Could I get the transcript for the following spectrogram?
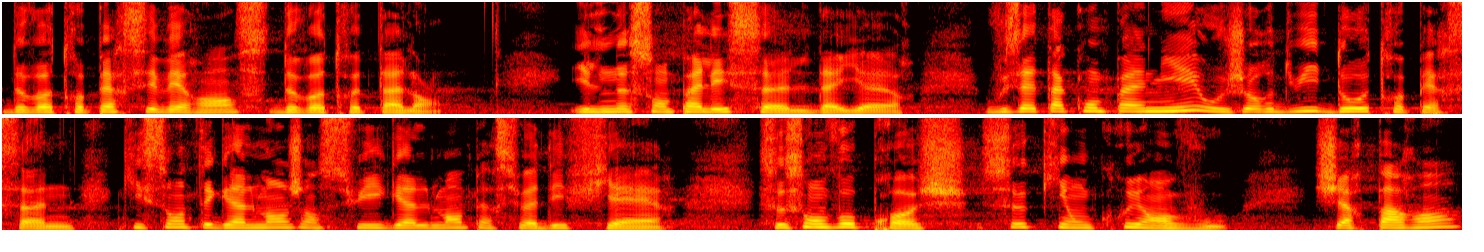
de votre persévérance, de votre talent. Ils ne sont pas les seuls d'ailleurs. Vous êtes accompagnés aujourd'hui d'autres personnes qui sont également, j'en suis également persuadée, fiers. Ce sont vos proches, ceux qui ont cru en vous, Chers parents,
